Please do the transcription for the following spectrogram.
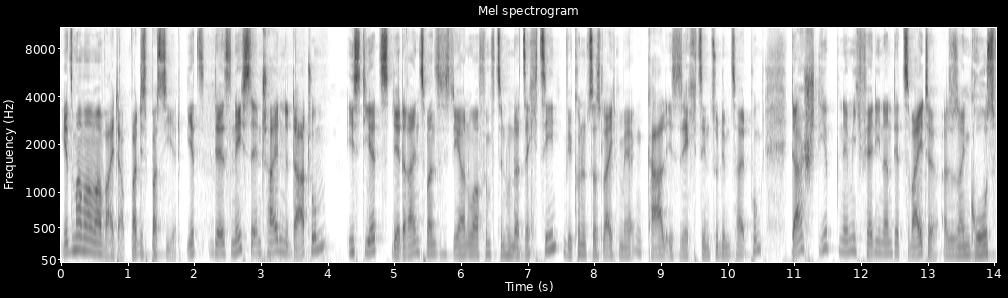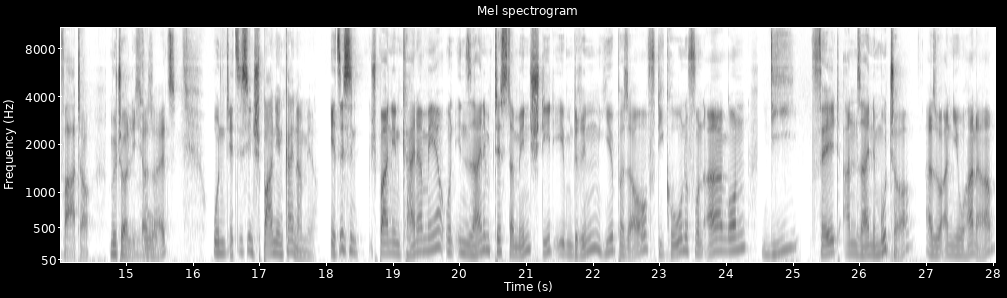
jetzt machen wir mal weiter. Was ist passiert? Jetzt, das nächste entscheidende Datum ist jetzt der 23. Januar 1516. Wir können uns das leicht merken. Karl ist 16 zu dem Zeitpunkt. Da stirbt nämlich Ferdinand II., also sein Großvater, mütterlicherseits. Und Jetzt ist in Spanien keiner mehr. Jetzt ist in Spanien keiner mehr und in seinem Testament steht eben drin, hier, pass auf, die Krone von Aragon, die fällt an seine Mutter, also an Johanna.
